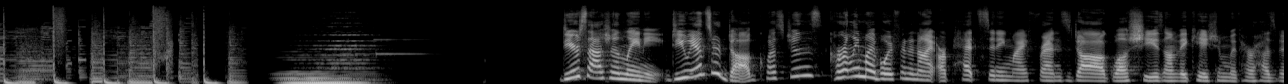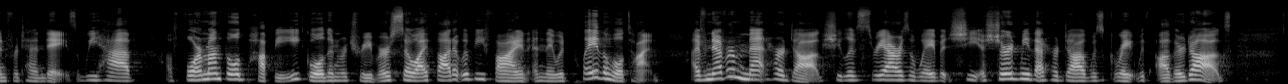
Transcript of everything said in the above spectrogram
Dear Sasha and Lainey, do you answer dog questions? Currently, my boyfriend and I are pet sitting my friend's dog while she is on vacation with her husband for 10 days. We have a four month old puppy, golden retriever, so I thought it would be fine and they would play the whole time. I've never met her dog. She lives three hours away, but she assured me that her dog was great with other dogs.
